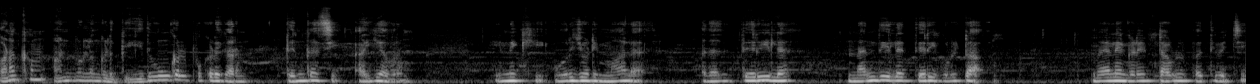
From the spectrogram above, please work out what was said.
வணக்கம் அன்புள்ளங்களுக்கு. இது உங்கள் புக்கடைக்காரன் தென்காசி ஐயாபுரம். இன்றைக்கி ஒரு ஜோடி மாலை அதாவது தெரியல நந்தியில் தெரி உல்ட்டா மேலேங்கடையும் டபுள் பற்றி வச்சு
